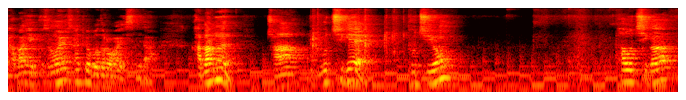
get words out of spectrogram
가방의 구성을 살펴보도록 하겠습니다. 가방은 좌우측에 부츠용 파우치가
